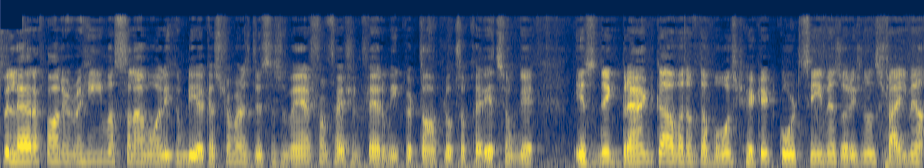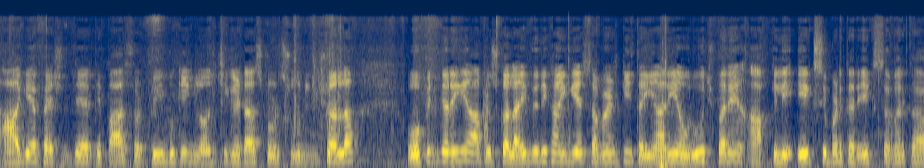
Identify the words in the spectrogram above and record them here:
अस्सलाम वालेकुम dear customers. This is Umair from Fashion Flare उम्मीद करता हूँ आप लोग सब खैरियत से होंगे। इसनिक ब्रांड का one of the most hitted coat same as original style में आ गया फ़ैशन फ्लेयर के पास for pre booking launching at our store soon इंशाल्लाह ओपन करेंगे, आप उसका लाइव व्यू दिखाएँगे। समर की तैयारियाँ उरूज पर हैं। आपके लिए एक से बढ़कर एक समर का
